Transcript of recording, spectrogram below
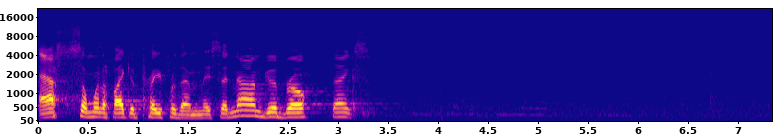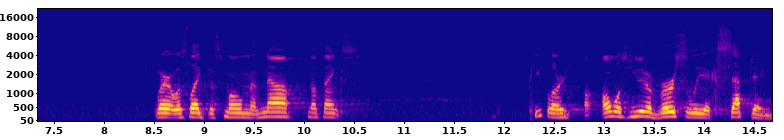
asked someone if I could pray for them and they said, Nah, I'm good, bro. Thanks. Where it was like this moment of, No, no thanks. People are almost universally accepting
